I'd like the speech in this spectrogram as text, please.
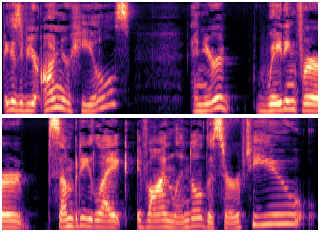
Because if you're on your heels, and you're waiting for somebody like Ivan Lendl to serve to you,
